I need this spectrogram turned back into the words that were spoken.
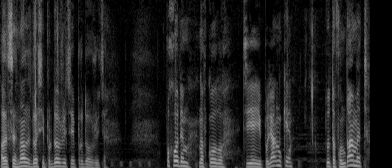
але сигнали досі продовжуються і продовжуються. Походимо навколо цієї полянки. Тут фундамент,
